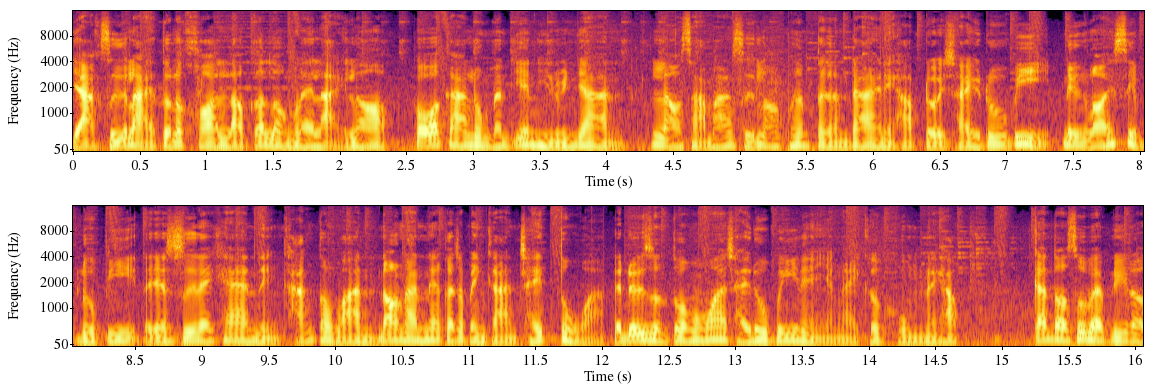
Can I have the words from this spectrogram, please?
อยากซื้อหลายตัวละครเราก็ลงหลายๆรอบ เพราะว่าการลงดันเจียนหินวิญญาณ เราสามารถซื้อรอบเพิ่มเติมได้นะครับโดยใช้รูบี้110รูบี้แต่จะซื้อได้แค่ 1 ครั้งต่อวัน นอกนั้นเนี่ยก็จะเป็นการใช้ตั๋วแต่โดยส่วนตัวมองว่าใช้รูบี้เนี่ยยังไงก็คุ้มนะครับ การต่อสู้แบบนี้เรา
